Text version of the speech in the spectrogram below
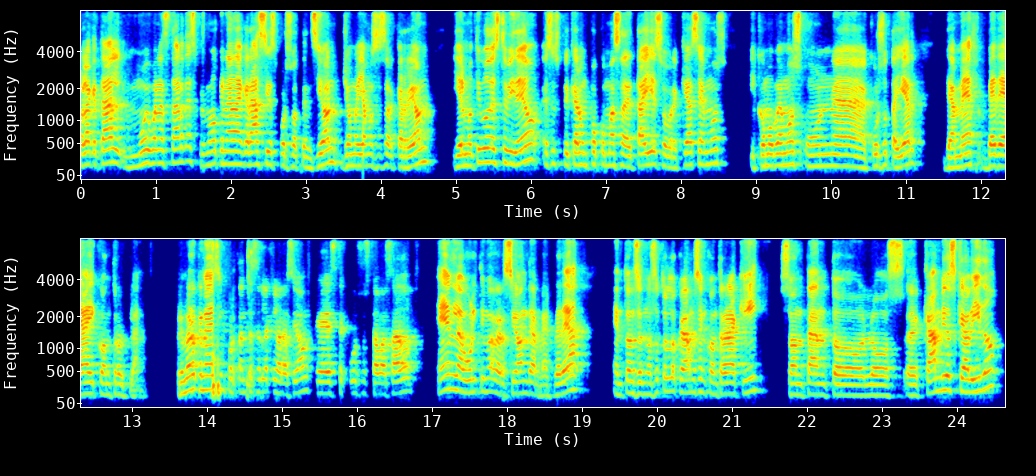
Hola, ¿qué tal? Muy buenas tardes. Primero que nada, gracias por su atención. Yo me llamo César Carreón y el motivo de este video es explicar un poco más a detalle sobre qué hacemos y cómo vemos un uh, curso taller de AMEF, BDA y Control Plan. Primero que nada, es importante hacer la aclaración que este curso está basado en la última versión de AMEF BDA. Entonces, nosotros lo que vamos a encontrar aquí son tanto los eh, cambios que ha habido,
